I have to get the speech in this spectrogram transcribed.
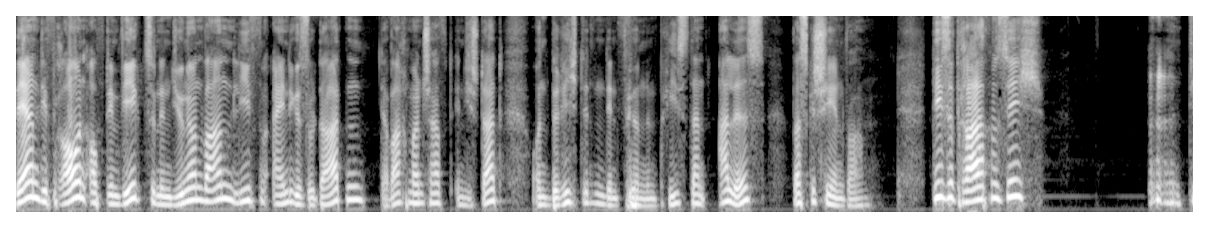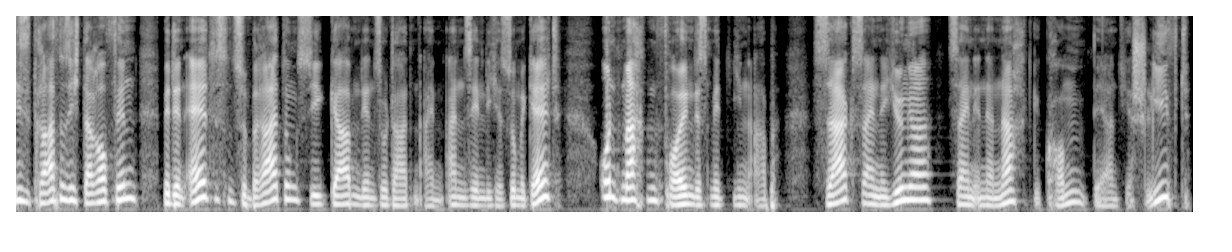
Während die Frauen auf dem Weg zu den Jüngern waren, liefen einige Soldaten der Wachmannschaft in die Stadt und berichteten den führenden Priestern alles, was geschehen war. Diese trafen sich diese trafen sich daraufhin mit den Ältesten zur Beratung. Sie gaben den Soldaten eine ansehnliche Summe Geld und machten Folgendes mit ihnen ab. Sag, seine Jünger seien in der Nacht gekommen, während ihr schlieft,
